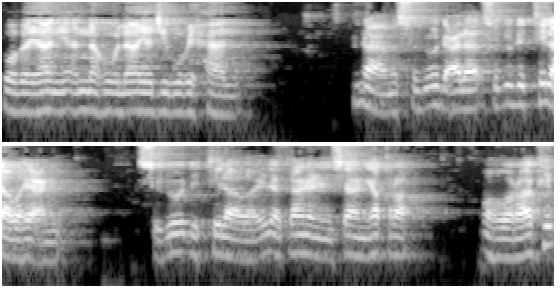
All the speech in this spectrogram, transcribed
وبيان أنه لا يجب بحال. نعم السجود على سجود التلاوة يعني سجود التلاوة. إذا كان الإنسان يقرأ وهو راكب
